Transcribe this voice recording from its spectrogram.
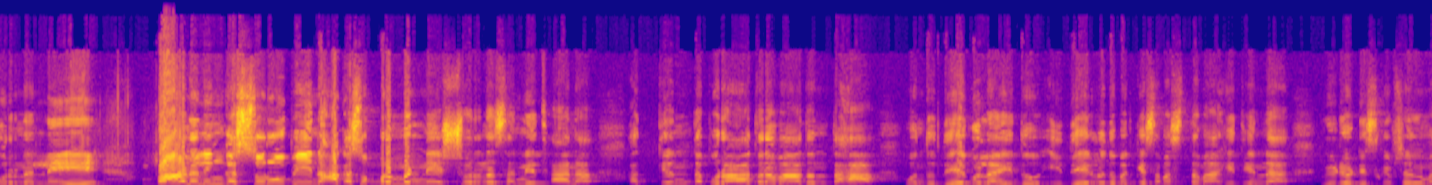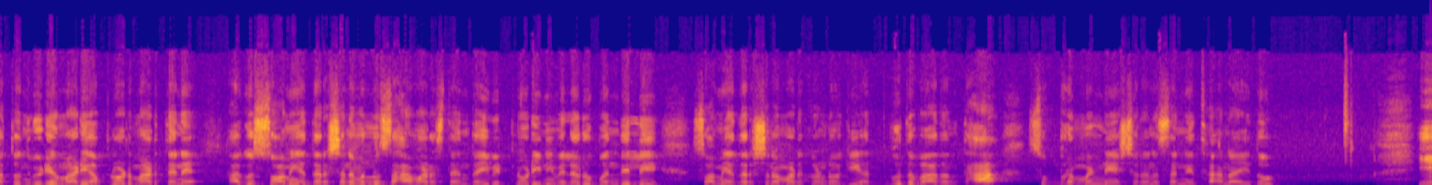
ಊರಿನಲ್ಲಿ ಬಾಣಲಿಂಗ ಸ್ವರೂಪಿ ನಾಗಸುಬ್ರಹ್ಮಣ್ಯೇಶ್ವರನ ಸನ್ನಿಧಾನ, ಅತ್ಯಂತ ಪುರಾತನವಾದಂತಹ ಒಂದು ದೇಗುಲ ಇದು. ಈ ದೇಗುಲದ ಬಗ್ಗೆ ಸಮಸ್ತ ಮಾಹಿತಿಯನ್ನು ವಿಡಿಯೋ ಡಿಸ್ಕ್ರಿಪ್ಷನಲ್ಲಿ ಮತ್ತೊಂದು ವಿಡಿಯೋ ಮಾಡಿ ಅಪ್ಲೋಡ್ ಮಾಡ್ತೇನೆ. ಹಾಗೂ ಸ್ವಾಮಿಯ ದರ್ಶನವನ್ನು ಸಹ ಮಾಡಿಸ್ತೇನೆ. ದಯವಿಟ್ಟು ನೋಡಿ, ನೀವೆಲ್ಲರೂ ಬಂದಿಲ್ಲಿ ಸ್ವಾಮಿಯ ದರ್ಶನ ಮಾಡ್ಕೊಂಡು ಹೋಗಿ ಅದ್ಭುತವಾದಂತಹ ಸುಬ್ರಹ್ಮಣ್ಯೇಶ್ವರನ ಸನ್ನಿಧಾನ ಇದು. ಈ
